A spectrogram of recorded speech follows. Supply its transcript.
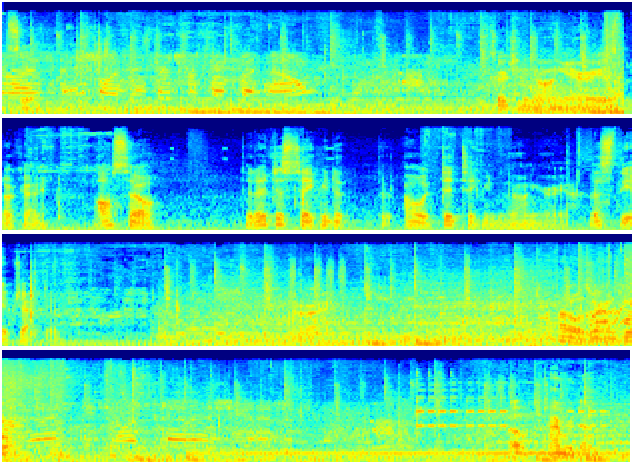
Let's see. authorize initializing search for suspect now. Searching the wrong areas, but okay. Also, did it just take me to... The, oh, it did take me to the wrong area. This is the objective. Alright. I thought it was around here. CTOS scan initiated. Oh, timer done.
